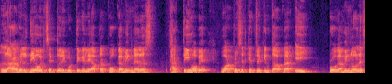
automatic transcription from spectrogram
লারাভেল দিয়ে ওয়েবসাইট তৈরি করতে গেলে আপনার প্রোগ্রামিং নলেজ থাকতেই হবে। ওয়ার্ডপ্রেসের ক্ষেত্রে কিন্তু আপনার এই প্রোগ্রামিং নলেজ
